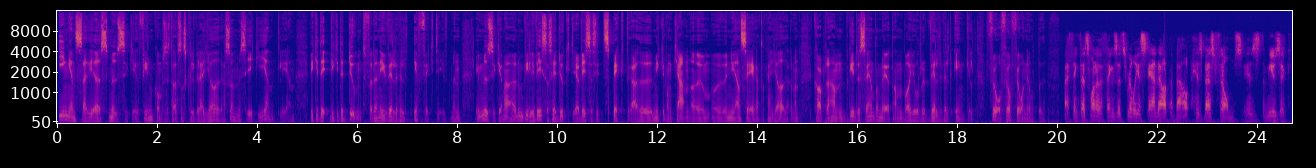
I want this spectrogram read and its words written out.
ingen seriös musiker, filmkompositör som skulle vilja göra sån musik egentligen. Vilket är, vilket är dumt, för den är ju väldigt, väldigt effektiv. Men musikerna, de vill ju visa sig duktiga, visa sitt spektra, hur mycket de kan och hur nyanserat de kan göra det. Men Carpenter, han brydde sig inte om det, utan han bara gjorde det väldigt, väldigt enkelt. Få, få, få noter. I think that's one of the things that's really a standout about his best films is the music.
